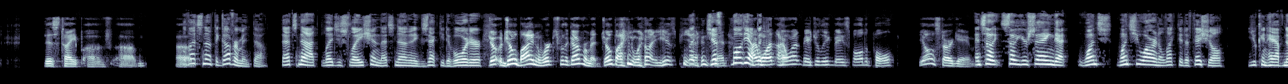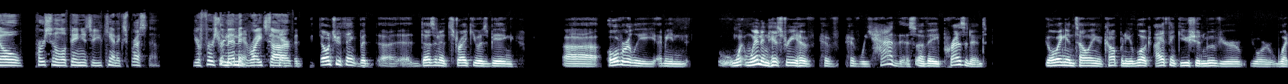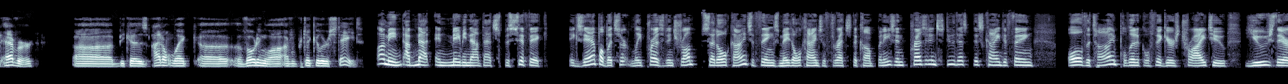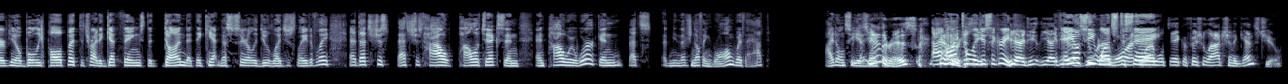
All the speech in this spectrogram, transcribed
this type of um, well, that's not the government, though. That's not legislation. That's not an executive order. Joe, Joe Biden works for the government. Joe Biden went on ESPN But and just- said, well, yeah, I but- want I want Major League Baseball to pull the All Star game." And so, so you're saying that once once you are an elected official, you can have no personal opinions or you can't express them. Your First Sure Amendment can. rights are but don't you think? But uh, doesn't it strike you as being uh, overly? I mean, w- when in history have have have we had this of a president going and telling a company, "Look, I think you should move your your whatever." Uh, because I don't like uh, a voting law of a particular state. I mean, I'm not, and maybe not that specific example, but certainly President Trump said all kinds of things, made all kinds of threats to companies, and presidents do this this kind of thing all the time. Political figures try to use their, you know, bully pulpit to try to get things that done that they can't necessarily do legislatively. And that's just that's just how politics and and power work. And that's, I mean, there's nothing wrong with that. I don't see it as yeah, anything there is. I- Yeah, I totally The- disagree. The idea, the idea of AOC do what I wants to want, or I will take official action against you.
